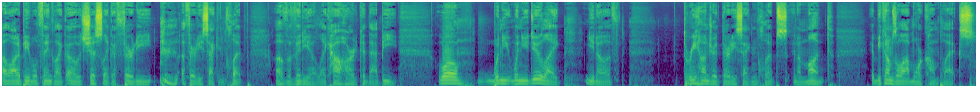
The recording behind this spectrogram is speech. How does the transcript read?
A lot of people think like oh it's just like a 30 a 30 second clip of a video. Like how hard could that be? Well when you when you do like you know 330 second clips in a month it becomes a lot more complex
